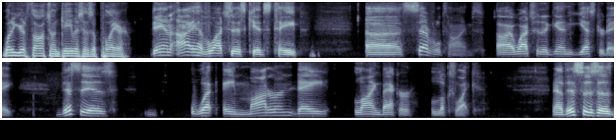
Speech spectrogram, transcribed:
what are your thoughts on Davis as a player? Dan, I have watched this kid's tape uh, several times. I watched it again yesterday. This is what a modern day linebacker looks like. Now, this is a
